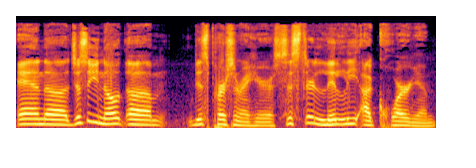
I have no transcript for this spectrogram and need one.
and uh, just so you know, um, this person right here, Sister Lily Aquarium.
